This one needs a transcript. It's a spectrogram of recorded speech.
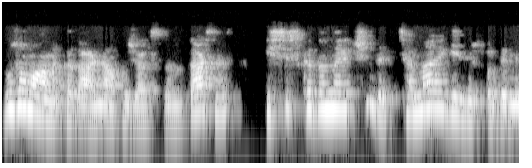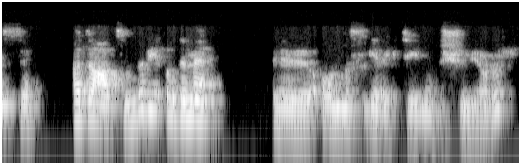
Bu zamana kadar ne yapacaksınız derseniz işsiz kadınlar için de temel gelir ödemesi adı altında bir ödeme e, olması gerektiğini düşünüyoruz.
